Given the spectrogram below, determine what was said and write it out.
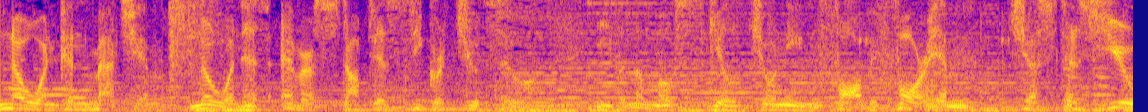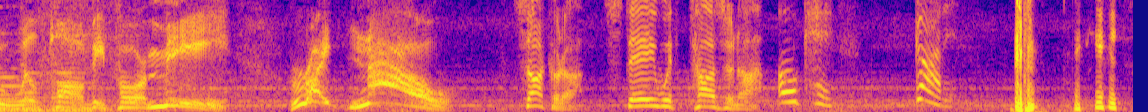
No one can match him. No one has ever stopped his secret jutsu. Even the most skilled Jonin fall before him. Just as you will fall before me. Right now! Sakura, stay with Tazuna. Okay, got it.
